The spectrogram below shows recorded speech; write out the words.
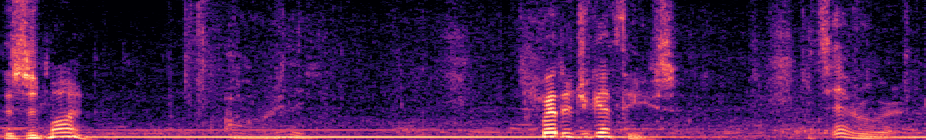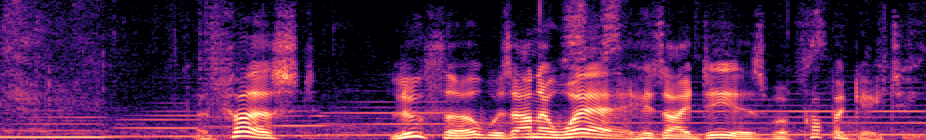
This is mine. Oh, really? Where did you get these? It's everywhere. At first, Luther was unaware his ideas were propagating.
